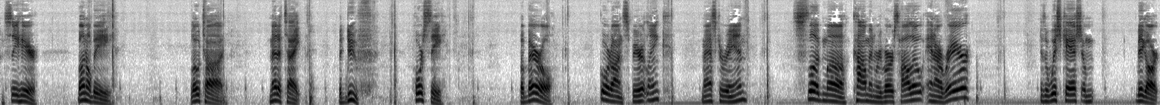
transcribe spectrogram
Let's see here. Bunnelby, Lotad, Meditite, Bidoof, Horsea, Babarrel, Groudon Spirit Link, Masquerain, Slugma Common Reverse Hollow, and our rare is a Whiscash um, Big Art.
